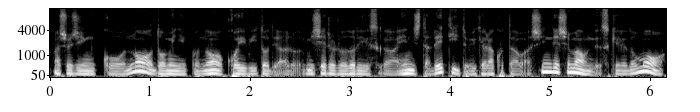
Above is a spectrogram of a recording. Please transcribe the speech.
まあ、主人公のドミニクの恋人であるミシェル・ロドリゲスが演じたレティというキャラクターは死んでしまうんですけれども、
